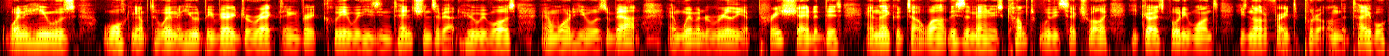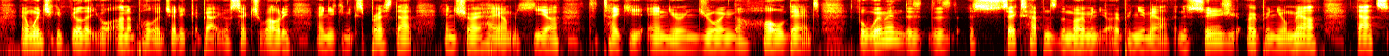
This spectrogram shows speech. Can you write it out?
when he was walking up to women, he would be very direct and very clear with his intentions about who he was and what he was about. And women really appreciated this and they could tell, wow, this is a man who's comfortable with his sexuality. He goes for what he wants. He's not afraid to put it on the table. And once you can feel that you're unapologetic about your sexuality and you can express that and show, hey, I'm here to take you and you're enjoying the whole dance. For women, there's there's, sex happens the moment you open your mouth, and as soon as you open your mouth, that's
